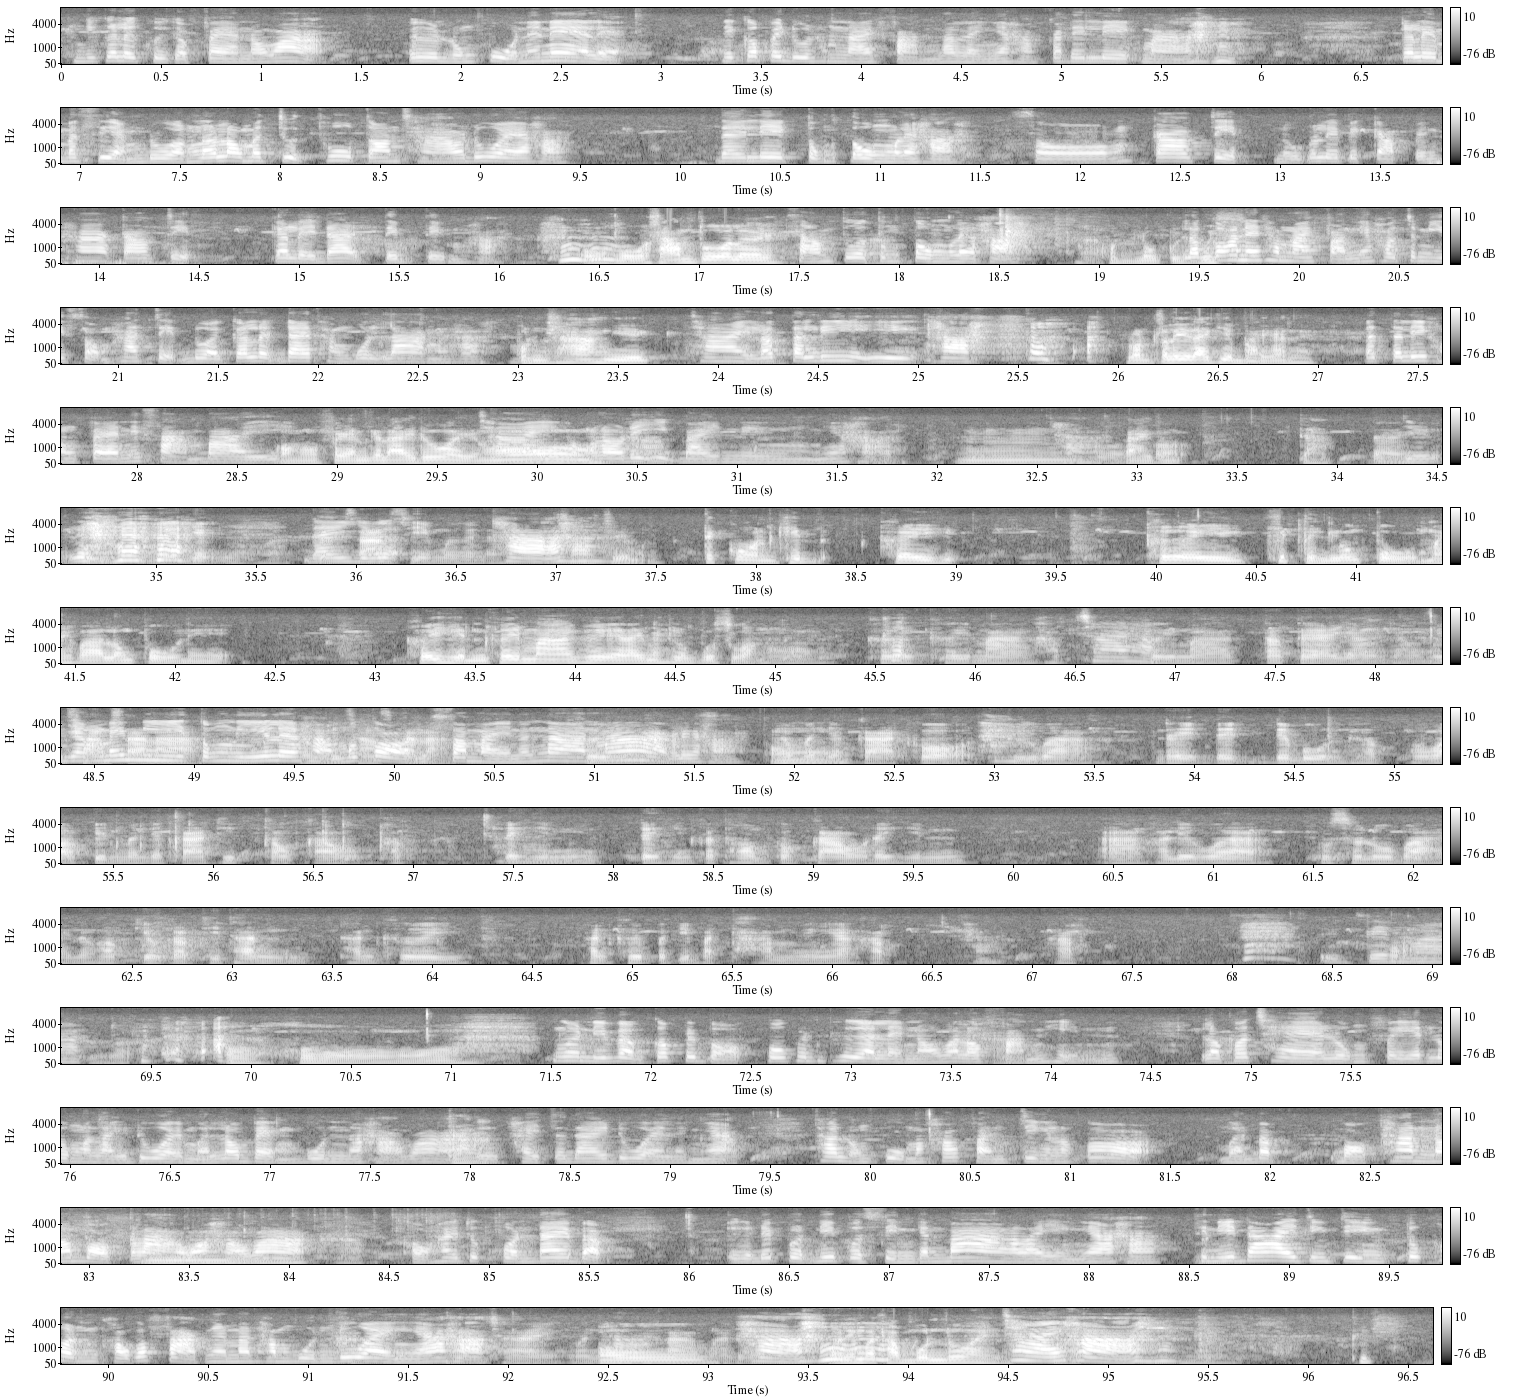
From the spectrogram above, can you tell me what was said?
ทีนี้ก็เลยคุยกับแฟนนะว่าเออหลวงปู่แน่ๆแหละ นี่ก็ไปดูทำนายฝันอะไรเงี้ยค่ะ ก็ได้เลขมา ก็เลยมาเสี่ยงดวง แล้วเรามาจุดธูปตอนเช้าด้วยอะค่ะ ได้เลขตรงๆเลยค่ะสองเก้าเจ็ดหนูก็เลยไปกลับเป็นห้าเก้าเจ็ด ก็เลยได้เต็มๆค่ะ โอ้โหสามตัวเลยสามตัวตรงๆเลยค่ะ คนลุกเลยแล้วก็อุ๊ยในทำนายฝันเนี่ยเขาจะมีสองห้าเจ็ดด้วยก็เลยได้ทั้งบนล่างเลยค่ะบนช่างอีกใช่ลอตเตอรี่อีกค่ะ ลอตเตอรี่ได้กี่ใบกันเนี่ยลอตเตอรี่ของแฟนนี่สามใบอ๋อแฟนก็ได้ด้วยใช่ของเราได้อีกใบหนึ่งเนี่ยค่ะ อืมค่ะ ได้ต้องจากได้เยอะเลย ได้เยอะอยู่ครับได้เยอะ สามสี่หมื่นนะค่ะ สามสิบแต่ก่อนคิดเคย เคยคิดถึงหลวงปู่ไหมว่าหลวงปู่นี่ เคยเห็นเคยมาเคยอะไรไหมหลวงปู่สวง อ๋อเคยเคยมาครับ ใช่ค่ะ เคยมาตั้งแต่ยังยังไม่ยังสร้างไม่ศามีลา ตรงนี้เลยค่ะ ยังไม่เมื่อก่อนสร้างศาลา สมัยนั้นนานเคยมามากเลยค่ะ อ๋อ แล้วบรรยากาศก็ถือว่าได้ได้ได้บุญครับ เพราะว่าเป็นบรรยากาศที่เก่าๆครับ ได้เห็นได้เห็นกระท่อมเก่าๆได้เห็น อ่าเขาเรียกว่ากุศโลบายนะครับ เกี่ยวกับที่ท่านท่านเคย ท่านเคยปฏิบัติธรรมอย่างเงี้ยครับค่ะ ครับ ตื่นเต้นมากถือว่าโอ้โหงวดนี้แบบก็ไปบอกพวกเพื่อนๆอะไรเนาะว่าเราฝันเห็น เราก็แชร์ลงเฟซลงอะไรด้วย เหมือนเราแบ่งบุญนะคะ ว่าครับเออใครจะได้ด้วยอะไรเงี้ย ถ้าหลวงปู่มาเข้าฝันจริง แล้วก็เหมือนแบบบอกท่านเนาะบอกกล่าวอะค่ะว่าครับขอให้ทุกคนได้แบบเออได้ปลดหนี้ปลดสินกันบ้างอะไรอย่างเงี้ยค่ะ ทีนี้ได้จริง ๆ ทุกคนเขาก็ฝากเงินมาทำบุญด้วยอย่างเงี้ยค่ะ ใช่วันโอ้นี้ตามมาด้วยค่ะวันนี้มาทำบุญด้วย ใช่ค่ะ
